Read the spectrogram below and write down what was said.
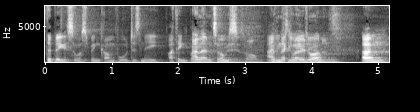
the biggest source of income for Disney, I think, and MTV films. as well. And MTV Nickelodeon as well. and Um,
